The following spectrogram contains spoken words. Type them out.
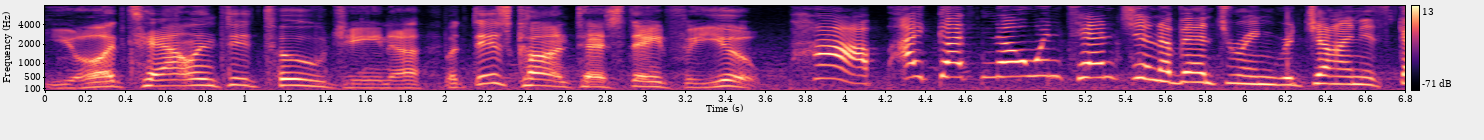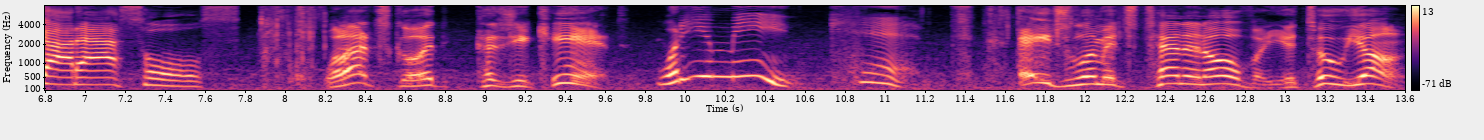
You're talented too, Gina, but this contest ain't for you. Pop, I got no intention of entering Regina's Got Assholes. Well, that's good, because you can't. What do you mean, can't? Age limit's 10 and over. You're too young.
